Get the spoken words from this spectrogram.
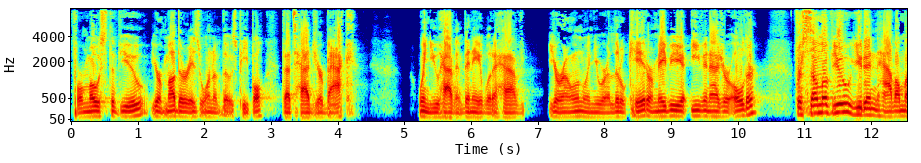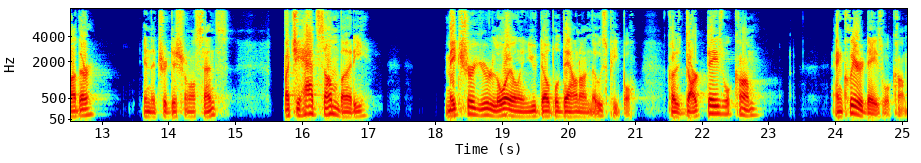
for most of you, your mother is one of those people that's had your back when you haven't been able to have your own when you were a little kid or maybe even as you're older. For some of you, you didn't have a mother in the traditional sense, but you had somebody. Make sure you're loyal and you double down on those people because dark days will come and clear days will come.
